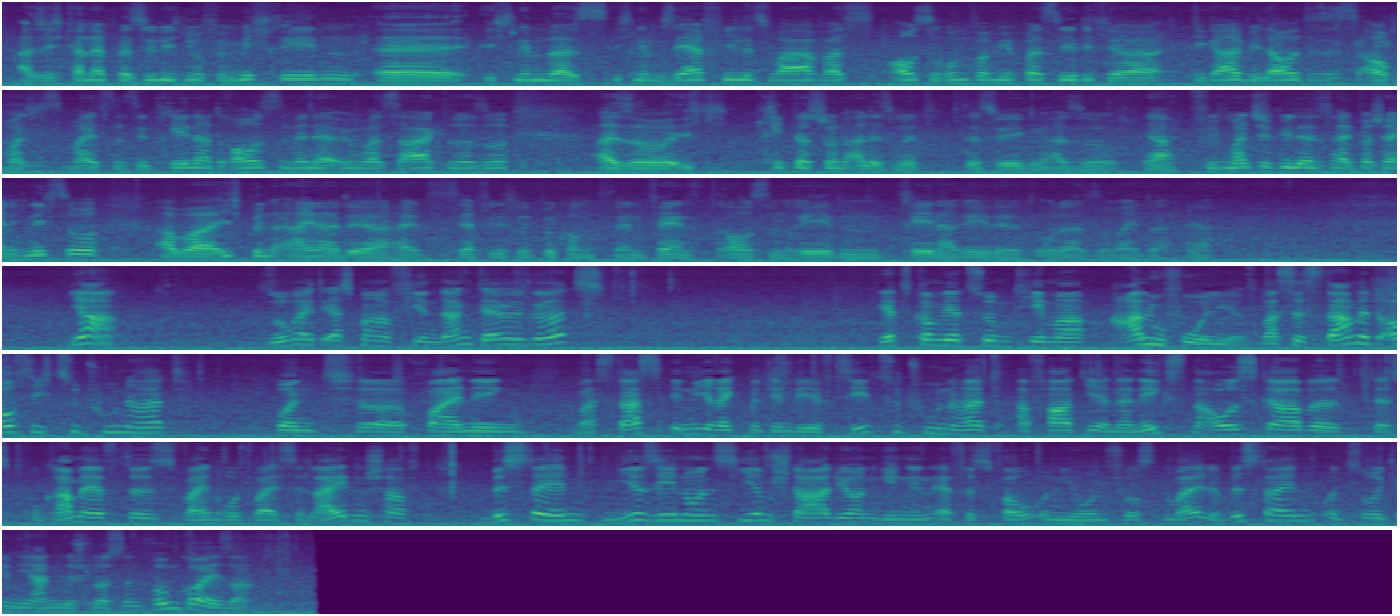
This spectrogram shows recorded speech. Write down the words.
Also ich kann da persönlich nur für mich reden. Äh, ich nehme das, sehr vieles wahr, was außenrum von mir passiert. Ich höre, egal wie laut es ist, auch meistens den Trainer draußen, wenn er irgendwas sagt oder so. Also ich kriege das schon alles mit. Deswegen, also ja, für manche Spieler ist es halt wahrscheinlich nicht so, aber ich bin einer, der halt sehr vieles mitbekommt, wenn Fans draußen reden, Trainer redet oder so weiter. Ja, ja soweit erstmal vielen Dank, Daryl Götz. Jetzt kommen wir zum Thema Alufolie. Was es damit auf sich zu tun hat, und äh, vor allen Dingen, was das indirekt mit dem BFC zu tun hat, erfahrt ihr in der nächsten Ausgabe des Programmheftes Weinrot-Weiße Leidenschaft. Bis dahin, wir sehen uns hier im Stadion gegen den FSV Union Fürstenwalde. Bis dahin und zurück in die angeschlossenen Funkhäuser.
